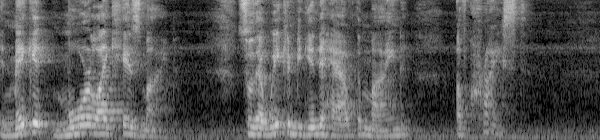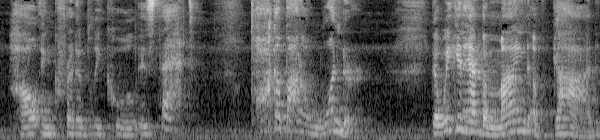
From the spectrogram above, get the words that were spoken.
and make it more like his mind so that we can begin to have the mind of Christ. How incredibly cool is that? Talk about a wonder that we can have the mind of God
